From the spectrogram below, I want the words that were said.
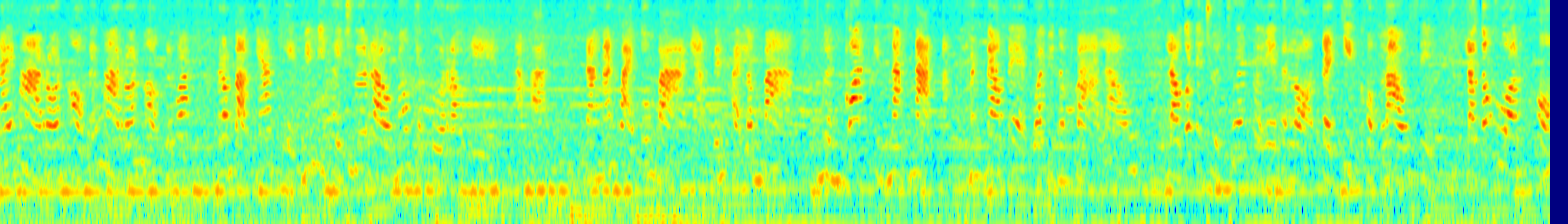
ได้มาร้อนออกได้มาร้อนออกเรียกว่าลำบากยากเข็นไม่มีใครช่วยเรานอกจากตัวเราเองนะคะ ดังนั้นฝ่ายตรงบ่าเนี่ยเป็นฝ่ายลำบากเหมือนก้อนหินหนักๆมันแบวแบกไว่าอยู่ในบ่าเรา เราก็จะช่วยช่วยตัวเองตลอดแต่จิตของเราสิ เราต้องวอนขอ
